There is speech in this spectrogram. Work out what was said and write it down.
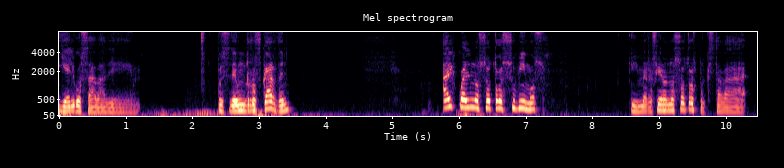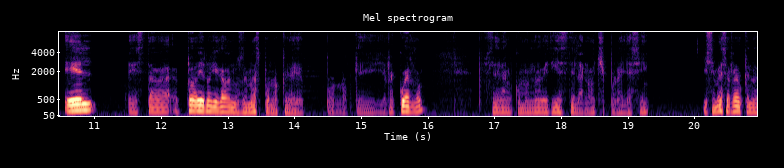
y él gozaba de pues de un roof garden al cual nosotros subimos y me refiero a nosotros porque estaba él estaba todavía no llegaban los demás por lo que por lo que recuerdo pues eran como 9 10 de la noche por ahí así y se me hace raro que no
